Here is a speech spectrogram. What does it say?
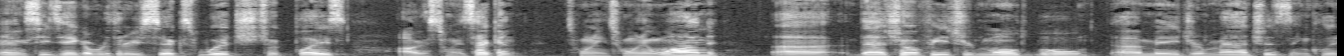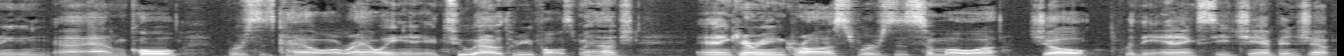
NXT TakeOver 36, which took place August 22nd, 2021. Uh, that show featured multiple uh, major matches, including Adam Cole versus Kyle O'Reilly in a two out of three falls match, and Karrion Kross versus Samoa Joe for the NXT Championship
